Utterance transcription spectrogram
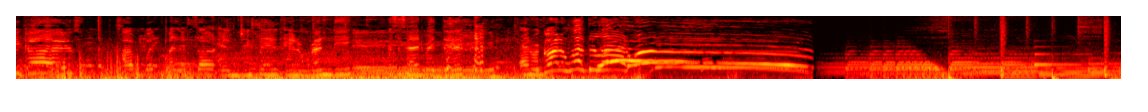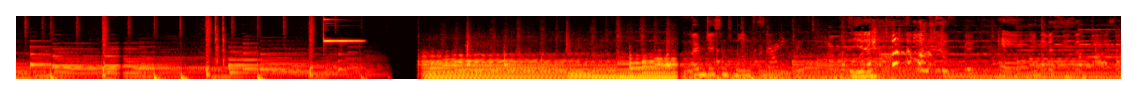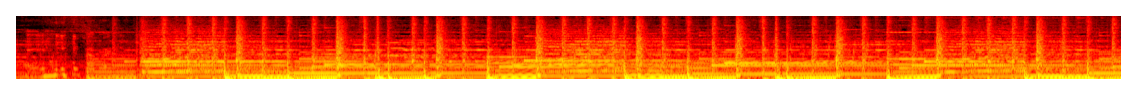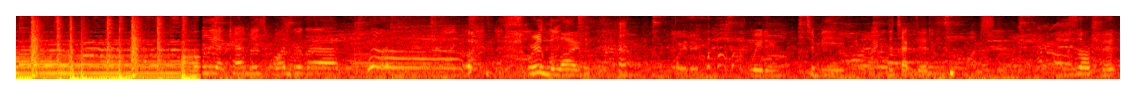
Hey guys, I'm with Melissa and Jason and Randy. Hey. That's his head right there. and we're going to Wonderland! Woo! I'm Jason's mom for now. Yeah. hey, you need a season We're in the line Waiting. waiting to be detected. Our fit.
